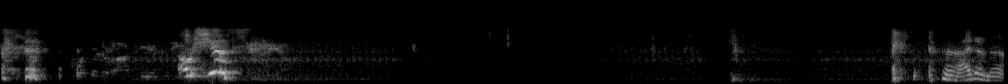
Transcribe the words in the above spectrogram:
oh, shoot! I don't know.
